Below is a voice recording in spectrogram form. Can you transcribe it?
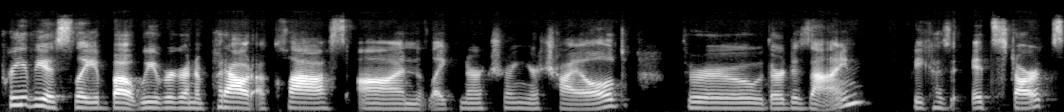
previously but we were going to put out a class on like nurturing your child through their design because it starts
